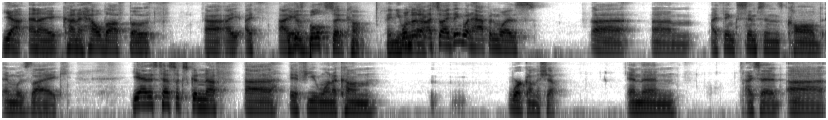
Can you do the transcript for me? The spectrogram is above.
Yeah, and I kind of held off both. Uh, I I I Because both said come. And you well no like, no. So I think what happened was, uh, um, I think Simpsons called and was like, "Yeah, this test looks good enough. Uh, if you want to come work on the show," and then I said, uh,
